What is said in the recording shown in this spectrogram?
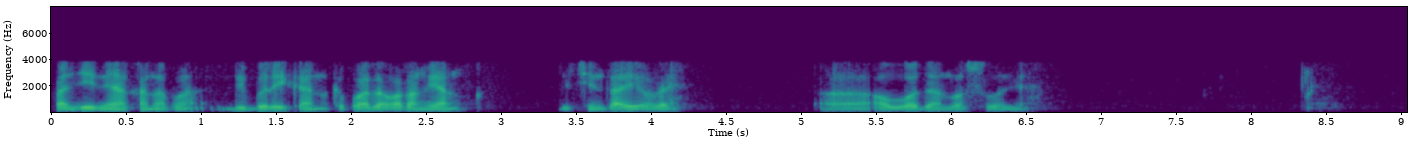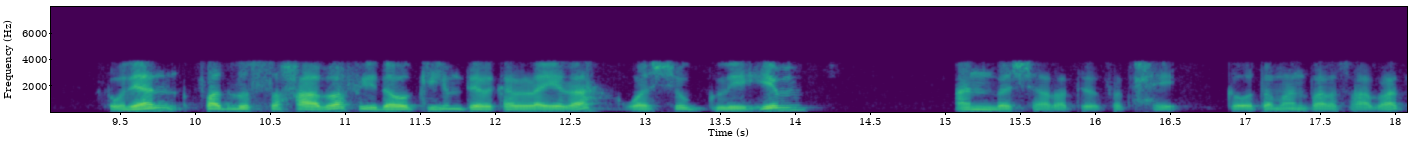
panji ini akan apa diberikan kepada orang yang dicintai oleh uh, Allah dan Rasulnya. Kemudian fadlus sahabah fi dawkihim tilkal lailah wa syughlihim an basyaratil fathi. Keutamaan para sahabat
